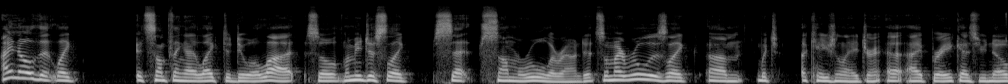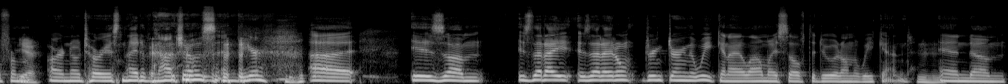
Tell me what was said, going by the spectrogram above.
I know that like it's something I like to do a lot. So let me just like set some rule around it. So my rule is like um which occasionally I drink uh, I break as you know from Yeah. our notorious night of nachos and beer uh is um is that I is that I don't drink during the week and I allow myself to do it on the weekend. Mm-hmm. And um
